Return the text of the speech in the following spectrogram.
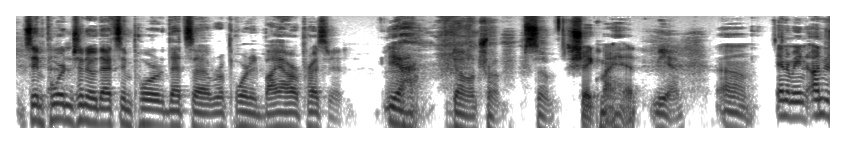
It's important to know that's important. That's uh, reported by our president, Yeah, Donald Trump. So shake my head. yeah, Um, and I mean, under,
